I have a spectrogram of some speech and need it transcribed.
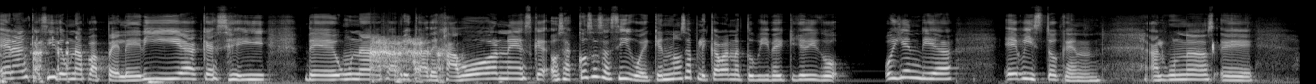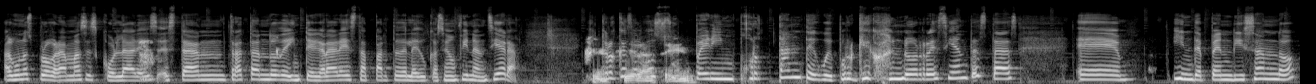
eran que sí de una papelería, que sí de una fábrica de jabones, que, o sea, cosas así, güey, que no se aplicaban a tu vida y que yo digo, hoy en día he visto que en algunas... eh, algunos programas escolares están tratando de integrar esta parte de la educación financiera. Creo que es algo súper importante, güey, porque cuando recién te estás eh, independizando,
